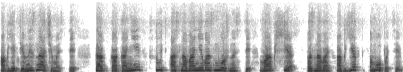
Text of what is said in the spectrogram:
объективной значимости, так как они – суть основания возможности вообще познавать объект в опыте.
